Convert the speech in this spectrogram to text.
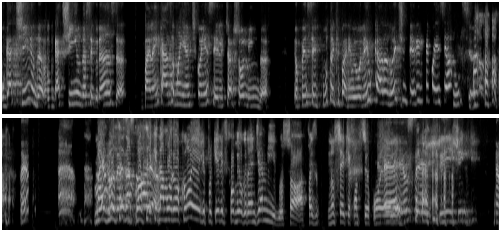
o gatinho da, o gatinho da segurança vai lá em casa amanhã te conhecer, ele te achou linda. Eu pensei, puta que pariu, eu olhei o cara a noite inteira e ele quer conhecer a Lúcia. né? Mas você, você, que namorou com ele, porque ele ficou meu grande amigo só. Faz, não sei o que aconteceu com ele. É, eu sei. não,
